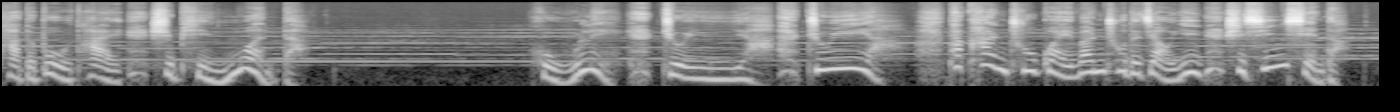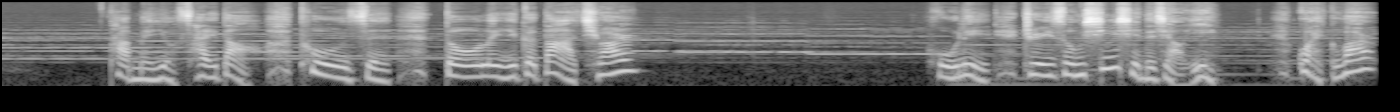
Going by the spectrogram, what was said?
它的步态是平稳的。狐狸追呀追呀，它看出拐弯处的脚印是新鲜的。他没有猜到，兔子兜了一个大圈儿。狐狸追踪新鲜的脚印，拐个弯儿，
